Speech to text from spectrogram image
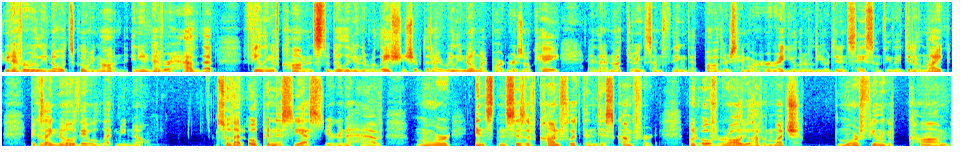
you never really know what's going on. And you never have that feeling of calm and stability in the relationship that I really know my partner is okay and that I'm not doing something that bothers him or her regularly or didn't say something they didn't like because I know they will let me know. So, that openness, yes, you're going to have more instances of conflict and discomfort, but overall, you'll have a much more feeling of calm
